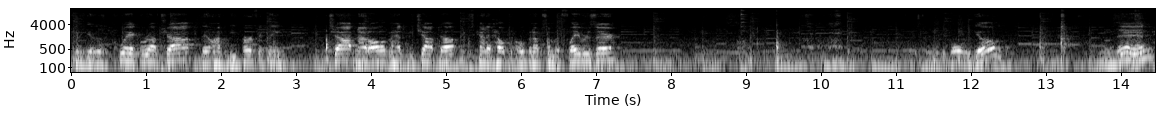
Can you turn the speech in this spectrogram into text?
Just gonna give those a quick rough chop. They don't have to be perfectly chopped. Not all of them have to be chopped up. Just kind of help to open up some of the flavors there. Just into the bowl we go. And then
